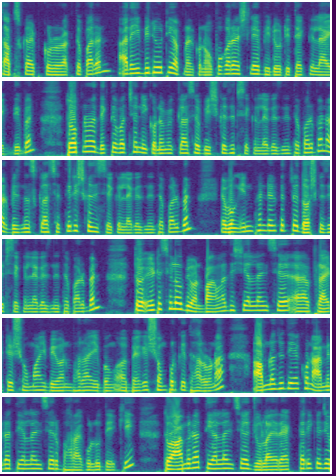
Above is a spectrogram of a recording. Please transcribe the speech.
সাবস্ক্রাইব করে রাখতে পারেন। আর এই ভিডিওটি আপনার কোনো উপকার আসলে ভিডিওটিতে একটি লাইক দিবেন। তো আপনারা দেখতে পাচ্ছেন ইকোনমিক ক্লাসে বিশ কেজির সেকেন্ড ল্যাগেজ নিতে পারবেন আর বিজনেস ক্লাসে তিরিশ কেজির সেকেন্ড ল্যাগেজ নিতে পারবেন এবং ইনফ্যান্টের ক্ষেত্রে দশ কেজির সেকেন্ড ল্যাগেজ নিতে পারবেন। তো এটা ছিল বিমান বাংলাদেশ এয়ারলাইন্সে ফ্লাইটের সময়, বিমান ভাড়া এবং ব্যাগের সম্পর্কে ধারণা। আমরা যদি এখন আমিরাত এয়ারলাইন্সের ভাড়াগুলো দেখি, তো আমিরাত এয়ারলাইন্সে জুলাইয়ের এক তারিখে যে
